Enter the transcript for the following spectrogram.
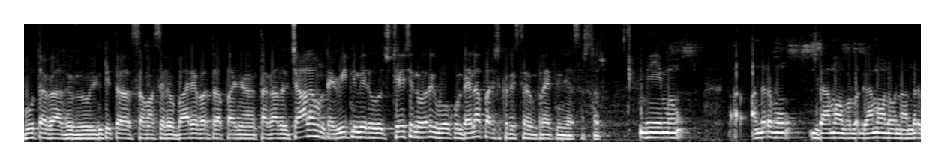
భూతగాదులు ఇంటి సమస్యలు భార్యాభర్తల పైన తగాదులు చాలా ఉంటాయి. వీటిని మీరు స్టేషన్ వరకు పోకుండా ఎలా పరిష్కరిస్తారని ప్రయత్నం చేస్తారు సార్? మేము అందరము గ్రామంలో గ్రామంలో ఉన్న అందరూ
